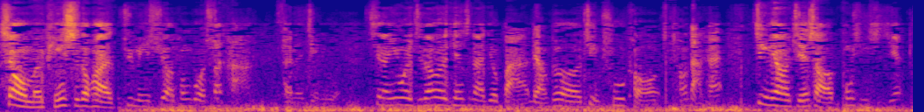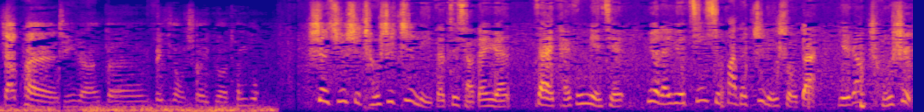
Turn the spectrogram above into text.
像我们平时的话，居民需要通过刷卡才能进入。现在因为极端恶劣天气呢，就把两个进出口常打开，尽量减少通行时间，加快行人跟非机动车一个通过。社区是城市治理的最小单元，在台风面前，越来越精细化的治理手段，也让城市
